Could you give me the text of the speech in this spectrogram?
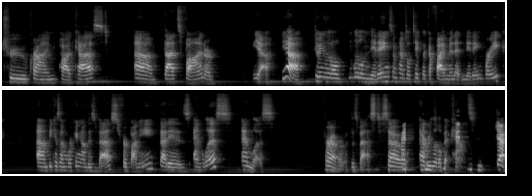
true crime podcast, um, that's fun. Or yeah, yeah, doing a little little knitting. Sometimes I'll take like a five minute knitting break um, because I'm working on this vest for Bunny that is endless, endless forever with this vest. So every little bit counts. Jeff,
